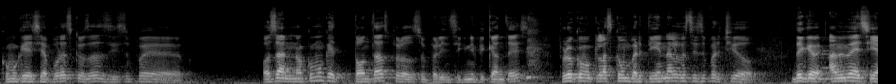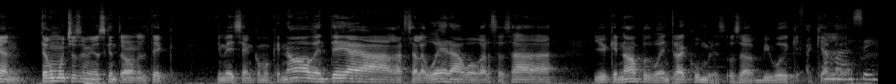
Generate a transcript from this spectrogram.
como que decía puras cosas así súper... O sea, no como que tontas, pero súper insignificantes, pero como que las convertía en algo así súper chido. De que a mí me decían, tengo muchos amigos que entraron al TEC y me decían como que no, vente a Garza la Güera o a Garza Asada. Y yo que no, pues voy a entrar a Cumbres, o sea, vivo de aquí al Ajá, lado. sí.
